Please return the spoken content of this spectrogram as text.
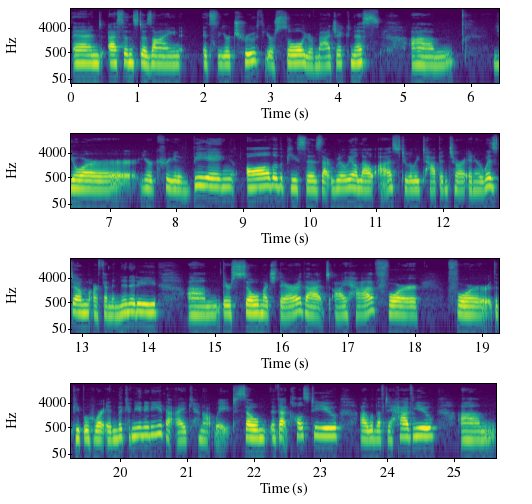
And essence design it's your truth, your soul, your magicness, um, your your creative being, all of the pieces that really allow us to really tap into our inner wisdom, our femininity. Um, there's so much there that I have for for the people who are in the community that I cannot wait. So if that calls to you, I would love to have you. Um,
